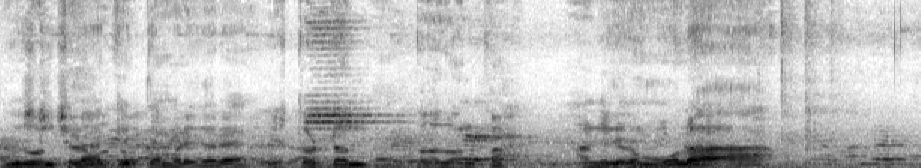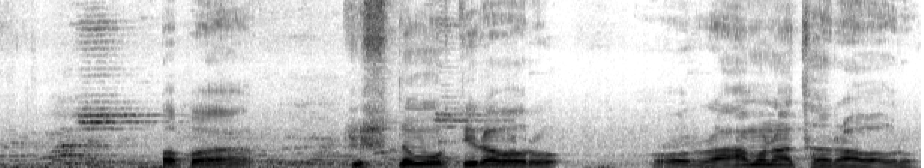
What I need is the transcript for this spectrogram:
ಒಂದು ಚೆನ್ನಾಗಿ ಕೆತ್ತನೆ ಮಾಡಿದ್ದಾರೆ. ಇಷ್ಟು ದೊಡ್ಡ ಅಂತ ಇದರ ಮೂಲ ಪಾಪ ಕೃಷ್ಣಮೂರ್ತಿ ರಾವ್ ಅವರು ರಾಮನಾಥ ರಾವ್ ಅವರು.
